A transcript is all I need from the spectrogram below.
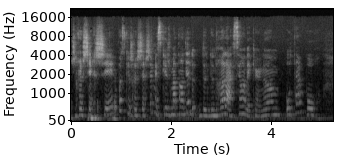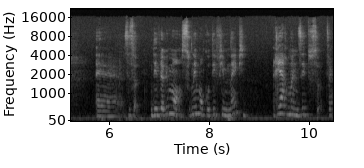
je recherchais, pas ce que je recherchais, mais ce que je m'attendais d'une relation avec un homme, autant pour, euh, c'est ça, développer mon, soutenir mon côté féminin, puis réharmoniser tout ça. Fait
